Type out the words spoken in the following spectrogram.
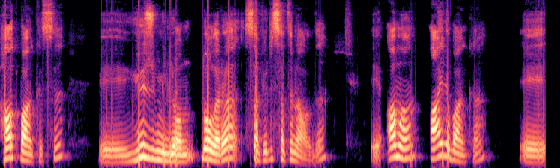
Halk Bankası e, 100 milyon dolara Safir'i satın aldı. E, ama aynı banka e,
